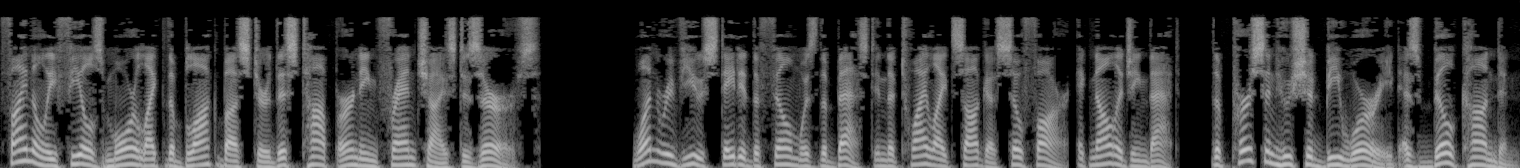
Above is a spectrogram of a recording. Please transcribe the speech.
"...finally feels more like the blockbuster this top-earning franchise deserves." One review stated the film was the best in the Twilight saga so far, acknowledging that, "...the person who should be worried is Bill Condon,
